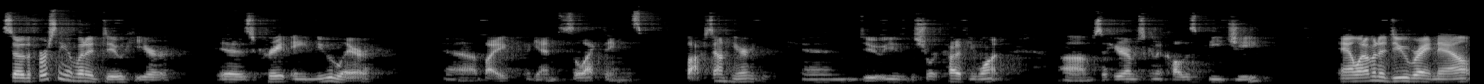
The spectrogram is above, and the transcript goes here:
So the first thing I'm going to do here is create a new layer uh, by, again, selecting this box down here and do use the shortcut if you want. Um, so here I'm just going to call this BG. And what I'm going to do right now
